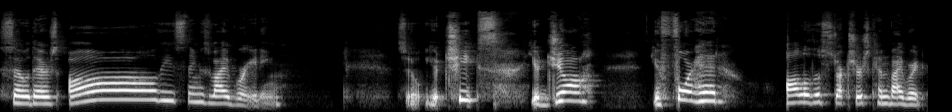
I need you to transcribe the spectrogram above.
So there's all these things vibrating. So your cheeks, your jaw, your forehead, all of those structures can vibrate.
